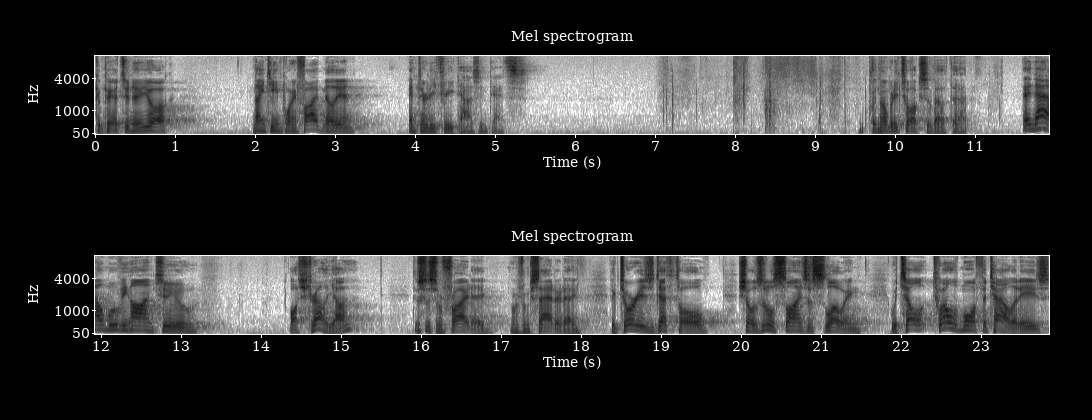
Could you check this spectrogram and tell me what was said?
compared to New York, 19.5 million and 33,000 deaths. But nobody talks about that. And now, moving on to Australia. This is from Friday or from Saturday. Victoria's death toll shows little signs of slowing, with 12 more fatalities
